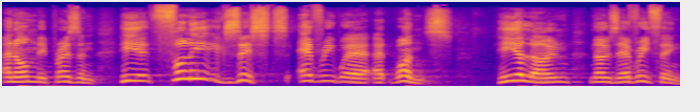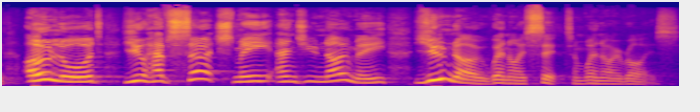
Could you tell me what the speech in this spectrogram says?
and omnipresent. He fully exists everywhere at once. He alone knows everything. O oh Lord, you have searched me and you know me. You know when I sit and when I rise.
